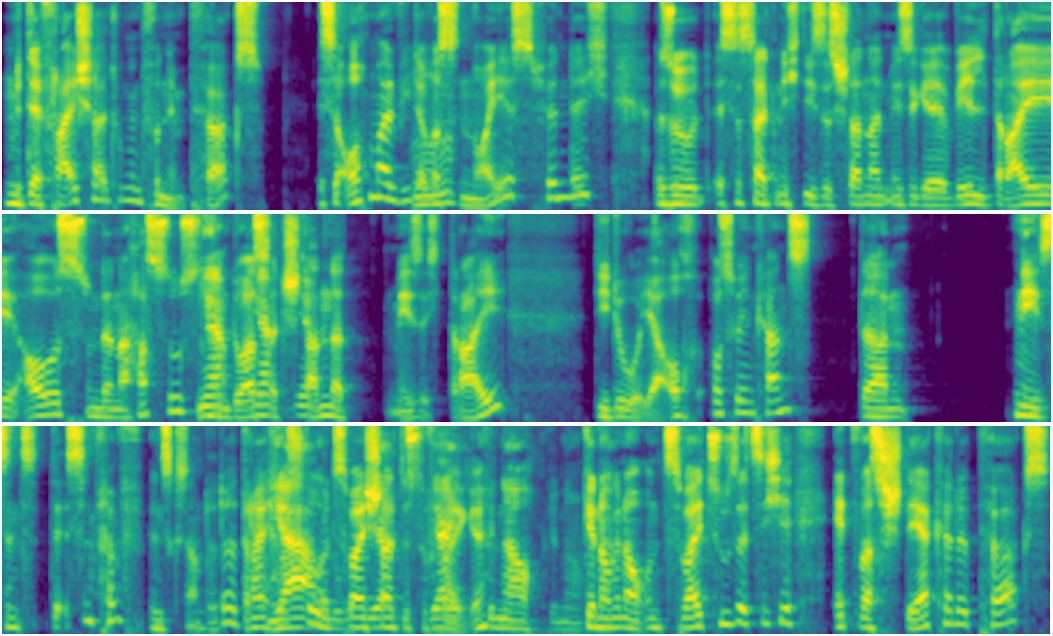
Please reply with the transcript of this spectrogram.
mit der Freischaltungen von den Perks. Ist auch mal wieder Mhm. was Neues, finde ich. Also es ist halt nicht dieses standardmäßige Wähl drei aus und dann hast du es, sondern Ja, du hast ja, halt ja. standardmäßig drei, die du ja auch auswählen kannst. Dann Nee, es sind, es sind fünf insgesamt, oder? Drei hast du und zwei ja, schaltest du ja, frei, gell? Genau, genau. Genau, genau. Und zwei zusätzliche, etwas stärkere Perks.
